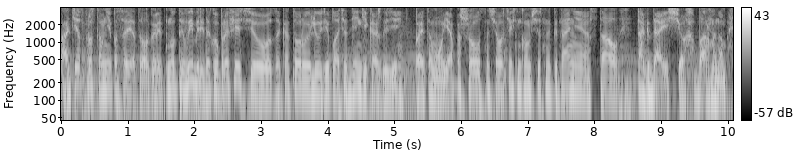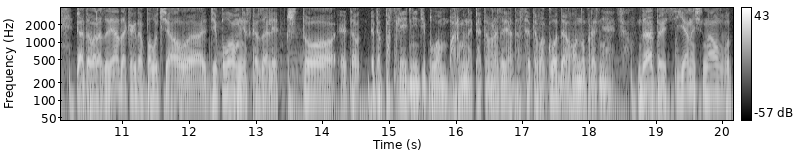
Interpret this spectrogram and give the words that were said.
Отец просто мне посоветовал, говорит, ну ты выбери такую профессию, за которую люди люди платят деньги каждый день. Поэтому я пошел сначала в техникум общественного питания, стал тогда еще барменом пятого разряда. Когда получал э, диплом, мне сказали, что это, это последний диплом бармена пятого разряда. С этого года он упраздняется. Да, то есть я начинал вот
